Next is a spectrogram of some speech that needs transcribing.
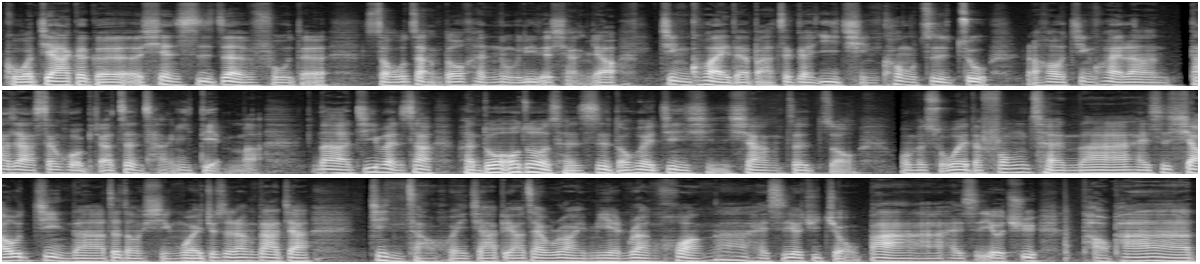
国家各个县市政府的首长都很努力的想要尽快的把这个疫情控制住，然后尽快让大家生活比较正常一点嘛。那基本上很多欧洲的城市都会进行像这种我们所谓的封城啊，还是宵禁啊这种行为，就是让大家。尽早回家，不要在外面乱晃啊！还是又去酒吧啊？还是又去跑趴啊？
